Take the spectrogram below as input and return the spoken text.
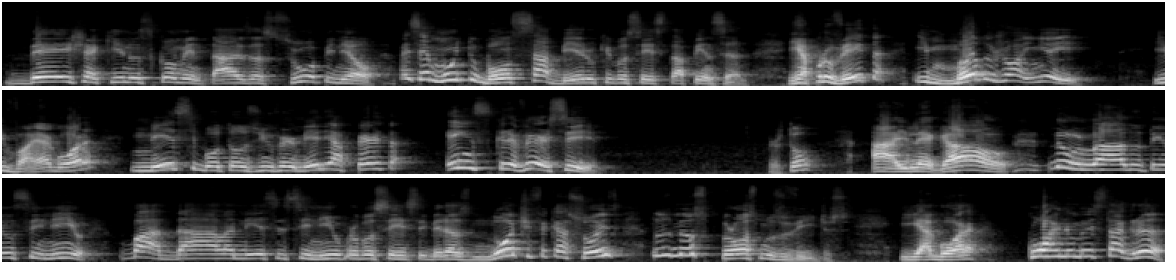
Deixa aqui nos comentários a sua opinião. Vai ser muito bom saber o que você está pensando. E aproveita e manda o joinha aí. E vai agora nesse botãozinho vermelho e aperta inscrever-se. Apertou? Aí legal! Do lado tem um sininho. Badala nesse sininho para você receber as notificações dos meus próximos vídeos. E agora corre no meu Instagram,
